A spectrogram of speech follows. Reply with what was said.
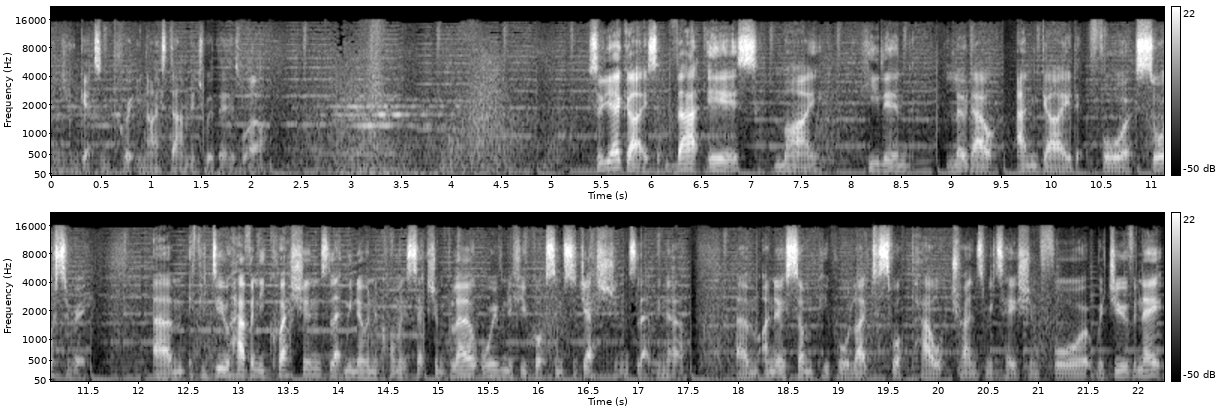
And you can get some pretty nice damage with it as well. So yeah guys that is my healing loadout and guide for sorcery um, if you do have any questions, let me know in the comments section below, or even if you've got some suggestions, let me know. Um, I know some people like to swap out Transmutation for Rejuvenate.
